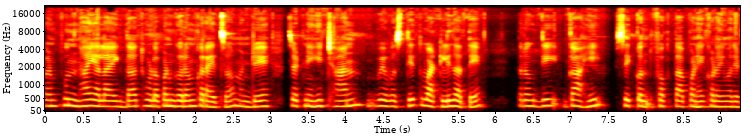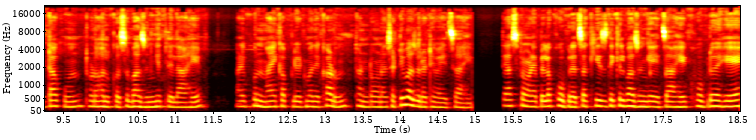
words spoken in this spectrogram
पण पुन्हा याला एकदा थोडं पण गरम करायचं म्हणजे चटणी ही छान व्यवस्थित वाटली जाते. तर अगदी काही सेकंद फक्त आपण हे कढईमध्ये टाकून थोडं हलकंसं भाजून घेतलेलं आहे. आणि पुन्हा एका प्लेटमध्ये काढून थंड होण्यासाठी बाजूला ठेवायचं आहे. त्याचप्रमाणे आपल्याला खोबऱ्याचा कीस देखील भाजून घ्यायचा आहे. खोबरं हे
